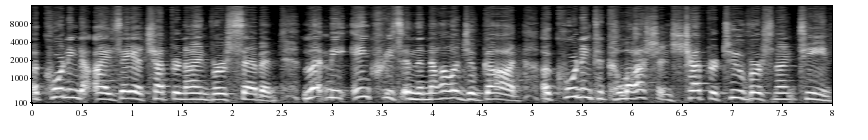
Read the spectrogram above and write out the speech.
according to Isaiah chapter 9, verse 7. Let me increase in the knowledge of God according to Colossians chapter 2, verse 19.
